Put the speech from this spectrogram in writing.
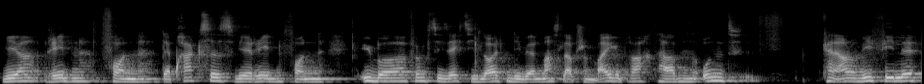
Wir reden von der Praxis, wir reden von über 50, 60 Leuten, die wir ein Muscle-Up schon beigebracht haben und keine Ahnung wie viele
